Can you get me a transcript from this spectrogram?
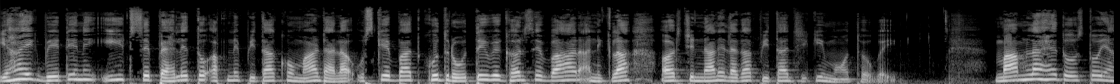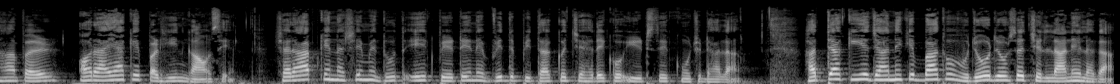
यहाँ एक बेटे ने ईट से पहले तो अपने पिता को मार डाला, उसके बाद खुद रोते हुए घर से बाहर निकला और चिल्लाने लगा, पिताजी की मौत हो गई। मामला है दोस्तों यहाँ पर और आया के पढ़ीन गाँव से। शराब के नशे में धुत एक बेटे ने वृद्ध पिता के चेहरे को ईट से कूच डाला। हत्या किए जाने के बाद वो ज़ोर ज़ोर से चिल्लाने लगा।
